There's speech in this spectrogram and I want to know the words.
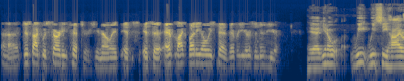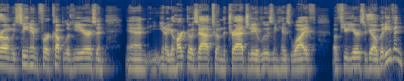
uh, just like with starting pitchers, you know, it, it's, it's a, like Buddy always says, every year is a new year. Yeah, you know, we we see Jairo and we've seen him for a couple of years, and and you know, your heart goes out to him the tragedy of losing his wife a few years ago. But even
